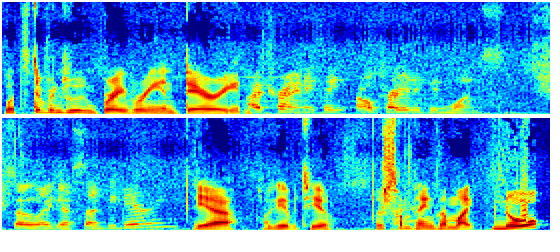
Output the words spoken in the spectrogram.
What's the difference between bravery and daring? I try anything. I'll try anything once. So I guess I'd be daring. Yeah, I'll give it to you. There's some things I'm like, nope.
